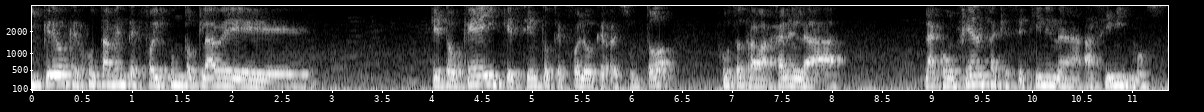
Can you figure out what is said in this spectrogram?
Y creo que justamente fue el punto clave que toqué y que siento que fue lo que resultó, justo trabajar en la, la confianza que se tienen a, sí mismos.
